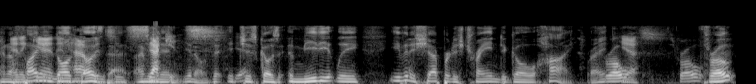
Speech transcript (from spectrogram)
And a fighting again, dog it does that. in I seconds. mean, it, you know, it Yeah. just goes immediately. Even a shepherd is trained to go high, right? Throat. Yes. Throat. Throat?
